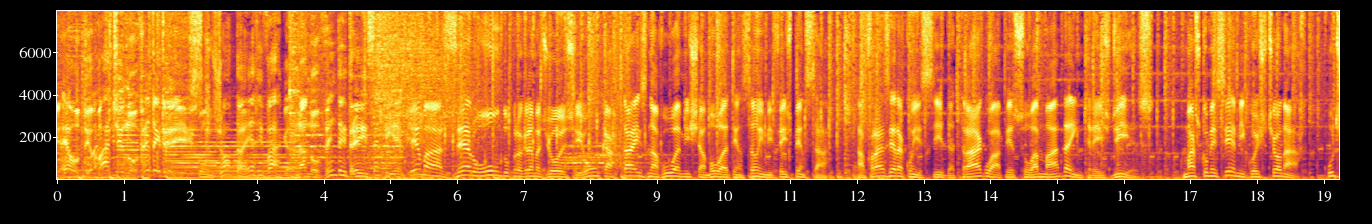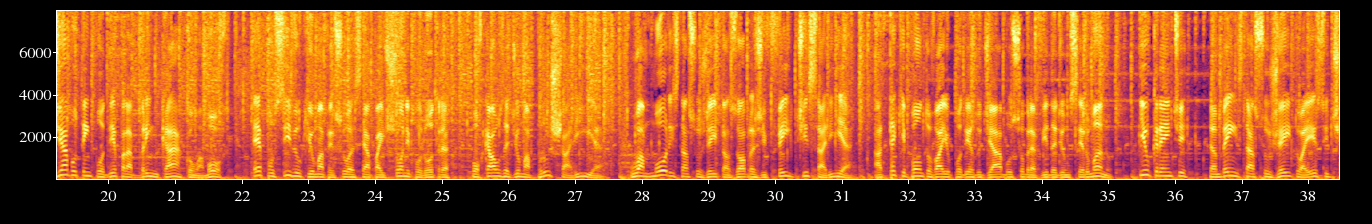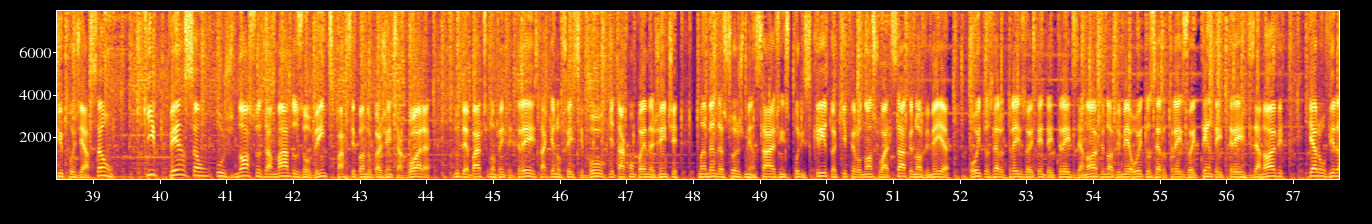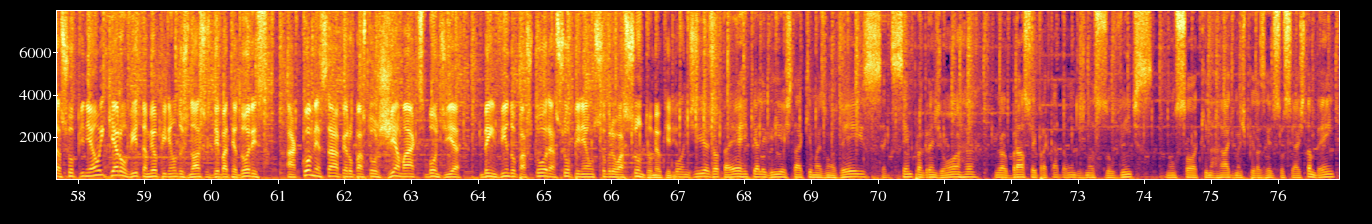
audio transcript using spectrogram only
É o Debate 93. Com J.R. Vargas. Na 93 FM. Tema 01 do programa de hoje. Um cartaz na rua me chamou a atenção e me fez pensar. A frase era conhecida: trago a pessoa amada em três dias. Mas comecei a me questionar: o diabo tem poder para brincar com o amor? É possível que uma pessoa se apaixone por outra por causa de uma bruxaria? O amor está sujeito às obras de feitiçaria. Até que ponto vai o poder do diabo sobre a vida de um ser humano? E o crente também está sujeito a esse tipo de ação? Que pensam os nossos amados ouvintes participando com a gente agora do Debate 93? Está aqui no Facebook, está acompanhando a gente, mandando as suas mensagens por escrito aqui pelo nosso WhatsApp 96803 8319, 96803 8319. Quero ouvir a sua opinião e quero ouvir também a opinião dos nossos debatedores. A começar pelo pastor Gia Max. Bom dia. Bem-vindo, pastor. A sua opinião sobre o assunto, meu querido. Bom dia, JR. Que alegria estar aqui mais uma vez. É sempre uma grande honra. Meu abraço aí para cada um dos nossos ouvintes, não só aqui na rádio, mas pelas redes sociais também.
